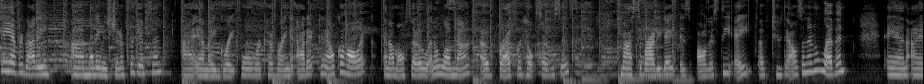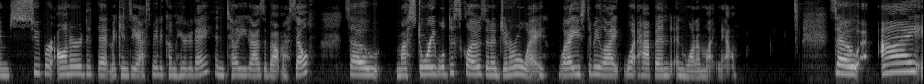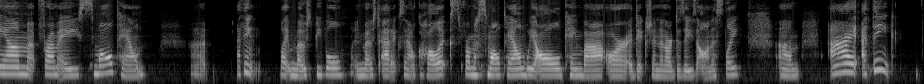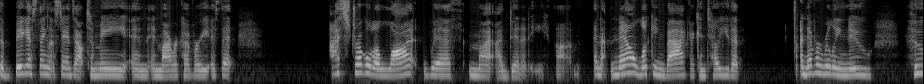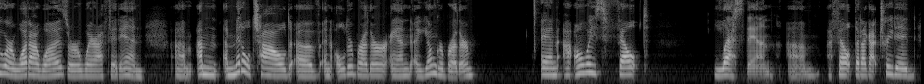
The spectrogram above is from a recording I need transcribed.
Hey, everybody. Uh, my name is Jennifer Gibson. I am a grateful recovering addict and alcoholic, and I'm also an alumna of Bradford Health Services. My sobriety date is August the 8th of 2011, and I am super honored that Mackenzie asked me to come here today and tell you guys about myself. So, my story will disclose in a general way what I used to be like, what happened, and what I'm like now. So, I am from a small town. Uh, I think, like most people and most addicts and alcoholics from a small town, we all came by our addiction and our disease honestly. Um, I I think the biggest thing that stands out to me in in my recovery is that I struggled a lot with my identity. Um, and now looking back, I can tell you that I never really knew who or what I was or where I fit in. Um, I'm a middle child of an older brother and a younger brother, and I always felt less than. Um, I felt that I got treated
